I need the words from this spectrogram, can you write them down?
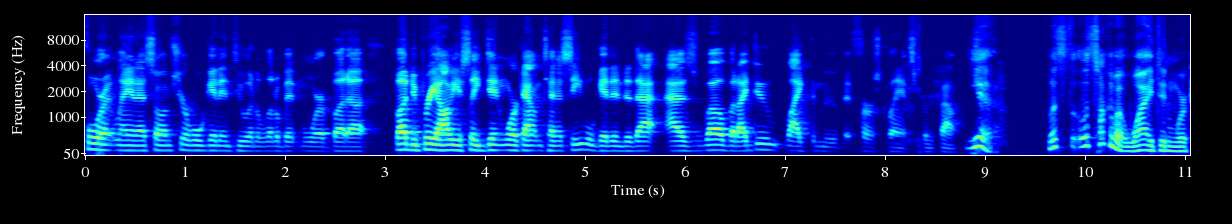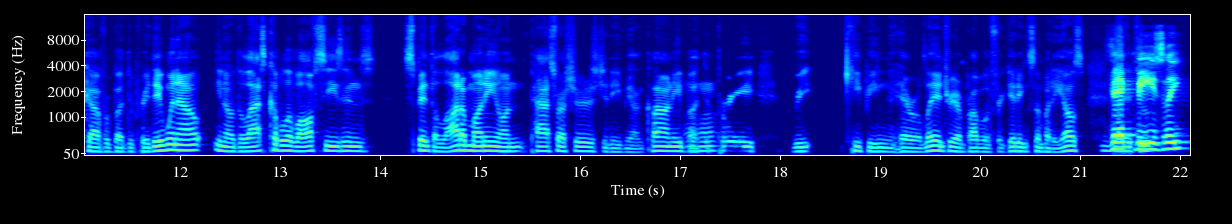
for Atlanta. So I'm sure we'll get into it a little bit more. But uh, Bud Dupree obviously didn't work out in Tennessee. We'll get into that as well. But I do like the move at first glance for the Falcons. Yeah. Let's let's talk about why it didn't work out for Bud Dupree. They went out, you know, the last couple of off seasons, spent a lot of money on pass rushers, Jadeveon Clowney, Bud mm-hmm. Dupree, re- keeping Harold Landry. I'm probably forgetting somebody else. Vic Beasley.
